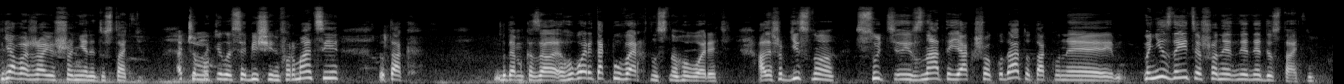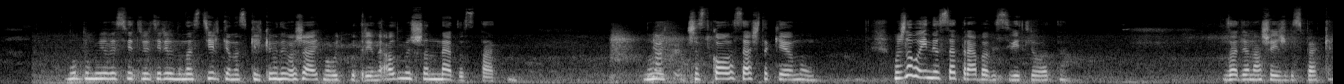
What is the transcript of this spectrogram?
Я вважаю, що ні, недостатньо. А чому? Хотілося більше інформації. Ну так, будемо казати, говорять так поверхносно говорять. Але щоб дійсно суть знати, як що куди, то так вони. Мені здається, що не, не, недостатньо. Ну, думаю, висвітлюють рівно настільки, наскільки вони вважають, мабуть, потрібно. Але думаю, що недостатньо. Ну, частково все ж таки, ну, можливо, і не все треба висвітлювати. Задля нашої ж безпеки.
